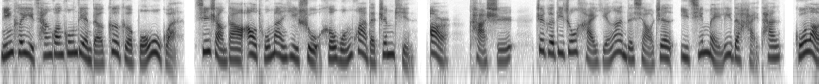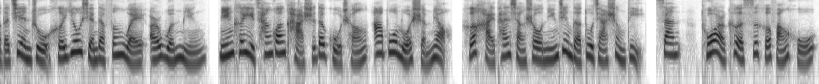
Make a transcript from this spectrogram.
您可以参观宫殿的各个博物馆，欣赏到奥图曼艺术和文化的珍品。二卡什。这个地中海沿岸的小镇以其美丽的海滩、古老的建筑和悠闲的氛围而闻名。您可以参观卡什的古城阿波罗神庙和海滩，享受宁静的度假胜地。三、图尔克斯河防湖。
